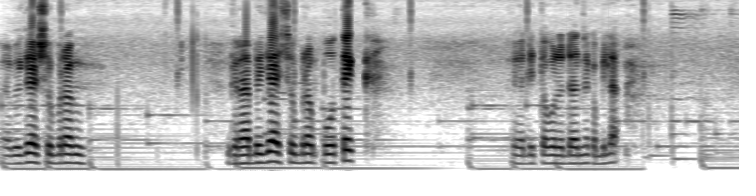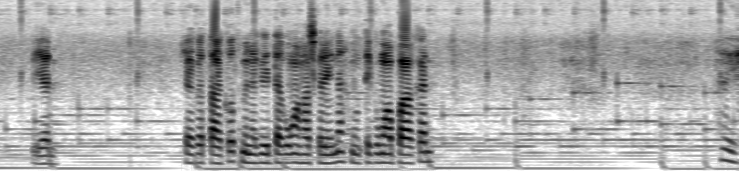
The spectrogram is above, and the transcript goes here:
Grabe guys, sobrang Grabe guys, sobrang putik. Kaya dito ako dadaan sa kabila. Ayan. Kaya katakot, may nakita kong ahas kanina, munti ko mapakan. Ay.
